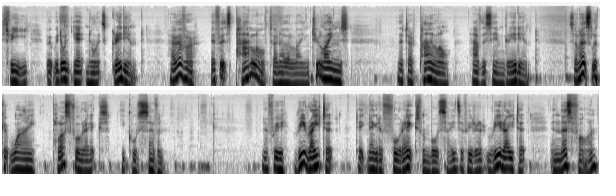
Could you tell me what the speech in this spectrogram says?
3, but we don't yet know its gradient. However, if it's parallel to another line, two lines that are parallel have the same gradient. So let's look at y plus 4x equals 7. And if we rewrite it, take negative 4x from both sides, if we re rewrite it in this form,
